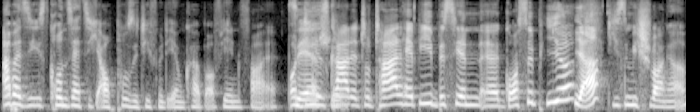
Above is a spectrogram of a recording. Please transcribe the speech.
Aber sie ist grundsätzlich auch positiv mit ihrem Körper auf jeden Fall. Und sehr die ist gerade total happy, bisschen äh, Gossip hier. Ja. Die ist nämlich schwanger.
